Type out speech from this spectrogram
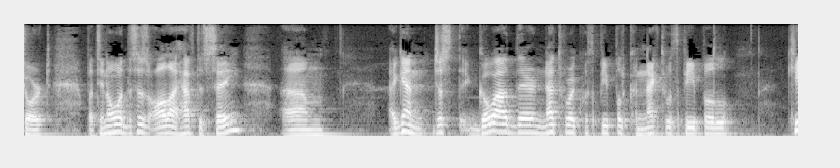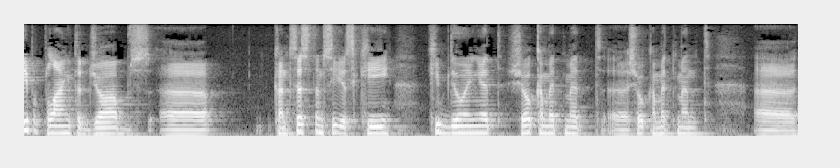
short, but you know what? This is all I have to say. Um, again, just go out there, network with people, connect with people, keep applying to jobs. Uh, consistency is key. Keep doing it. Show commitment. Uh, show commitment. Uh,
